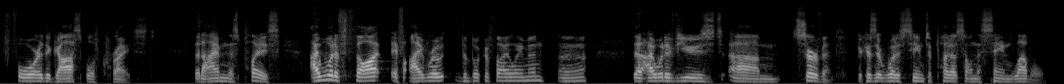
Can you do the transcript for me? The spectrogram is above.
for the gospel of Christ, that I'm in this place. I would have thought if I wrote the book of Philemon uh, that I would have used um, servant because it would have seemed to put us on the same level.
